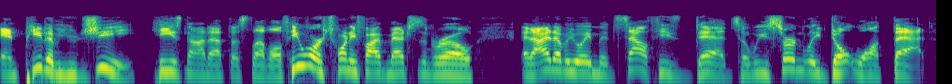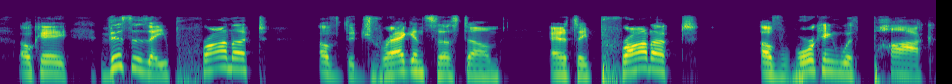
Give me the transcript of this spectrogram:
and PWG, he's not at this level. If he works 25 matches in a row at IWA Mid South, he's dead. So we certainly don't want that. Okay. This is a product of the Dragon system, and it's a product of working with Pac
